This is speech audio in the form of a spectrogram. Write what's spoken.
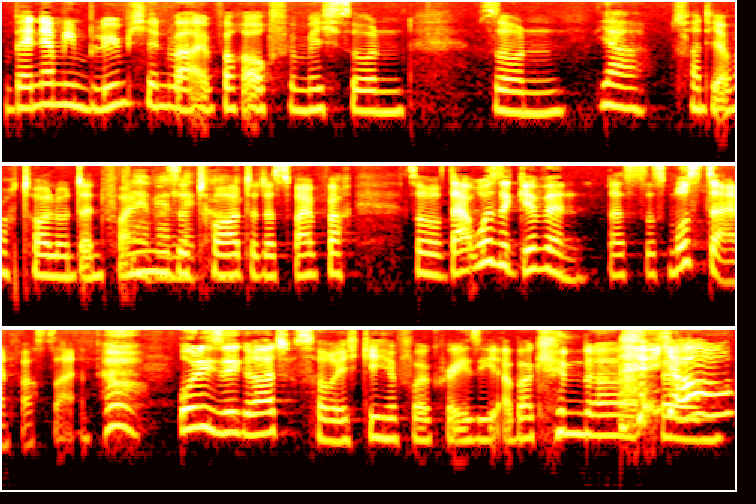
Benjamin Blümchen war einfach auch für mich so ein, so ein, ja, das fand ich einfach toll. Und dann vor allem diese lecker. Torte, das war einfach so, that was a given. Das, das musste einfach sein. Und ich sehe gerade, sorry, ich gehe hier voll crazy, aber Kinder. Ich auch.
